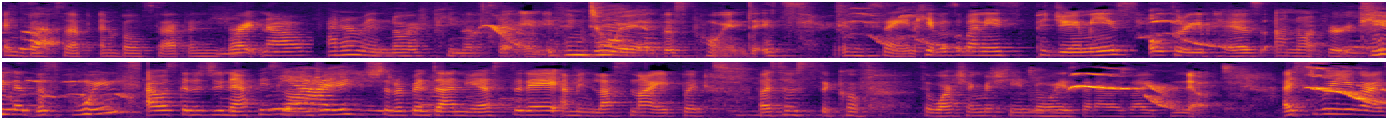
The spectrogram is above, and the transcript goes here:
and builds up and builds up. And right now, I don't even know if Peanut's got anything to wear at this point. It's insane. Kibbles Bunny's pajamas, all three pairs are not very clean at this point. I was gonna do Nappy's laundry, should have been done yesterday, I mean last night, but I was so sick of the washing machine noise that I was like, no. I swear you guys,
